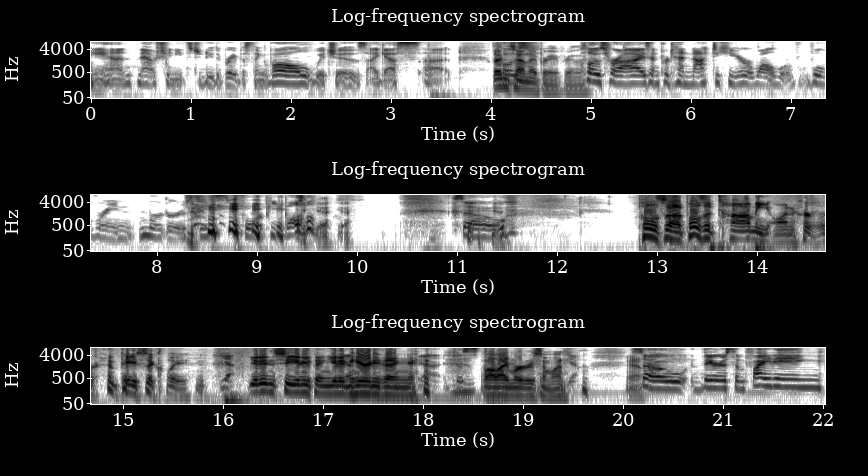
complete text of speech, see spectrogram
and now she needs to do the bravest thing of all, which is, I guess, uh, Doesn't close- sound that brave, really. close her eyes and pretend not to hear while Wolverine murders these four people. Yeah, yeah. So Pulls a pulls a Tommy on her, basically. yeah, You didn't see anything. You didn't hear anything. yeah, just While I murder someone. Yeah, So there's some fighting.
